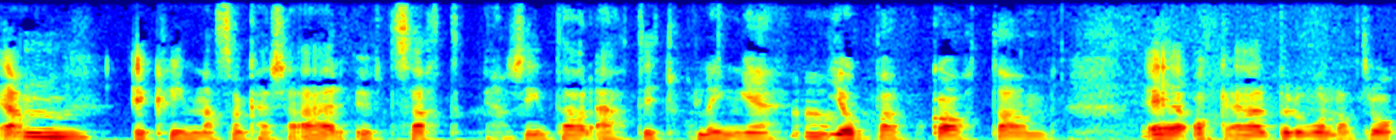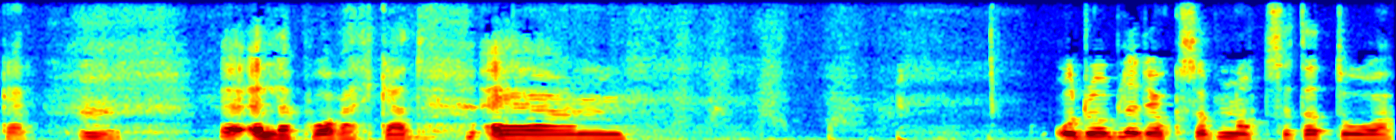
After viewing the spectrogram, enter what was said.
än Mm. en kvinna som kanske är utsatt, kanske inte har ätit på länge, Ja. jobbar på gatan eh, och är beroende av droger. Mm. Eh, Eller påverkad. Ehm, och då blir det också på något sätt att då,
